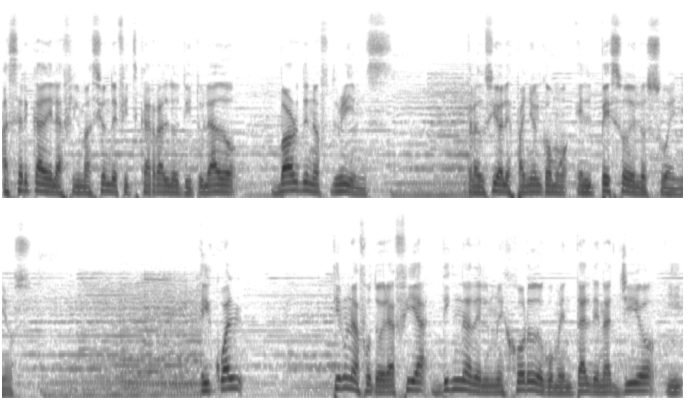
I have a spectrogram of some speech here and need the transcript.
acerca de la filmación de Fitzcarraldo titulado Burden of Dreams, traducido al español como El peso de los sueños, el cual tiene una fotografía digna del mejor documental de Nat Geo y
